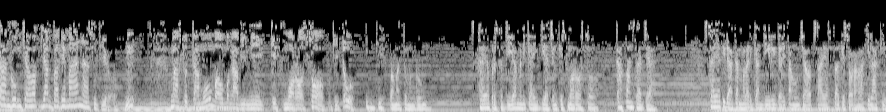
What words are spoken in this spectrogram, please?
Tanggung jawab yang bagaimana, Sudiro? Hmm? Maksud kamu mau mengawini Kismoroso, begitu? Inggih, Paman Tumenggung. Saya bersedia menikahi Diajen Kismoroso kapan saja. Saya tidak akan melarikan diri dari tanggung jawab saya sebagai seorang laki-laki.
